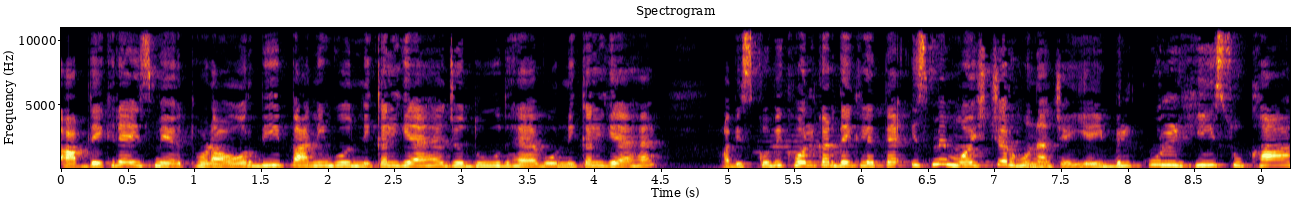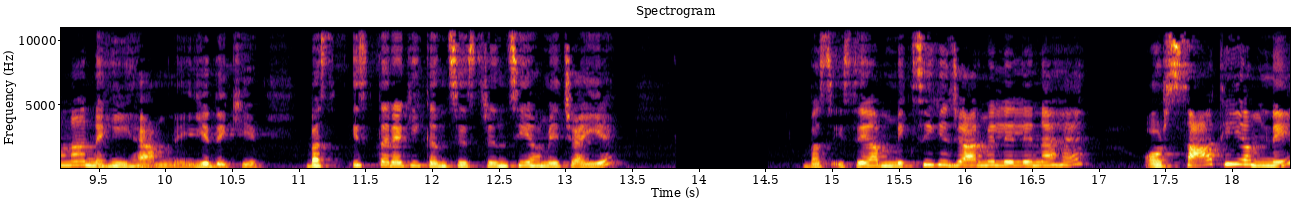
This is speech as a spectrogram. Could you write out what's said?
आप देख रहे हैं इसमें थोड़ा और भी पानी वो निकल गया है, जो दूध है वो निकल गया है। अब इसको भी खोल कर देख लेते हैं। इसमें मॉइस्चर होना चाहिए। ये बिल्कुल ही सुखाना नहीं है हमने। ये देखिए, बस इस तरह की कंसिस्टेंसी हमें चाहिए। बस इसे अब मिक्सी के जार में ले लेना है और साथ ही हमने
